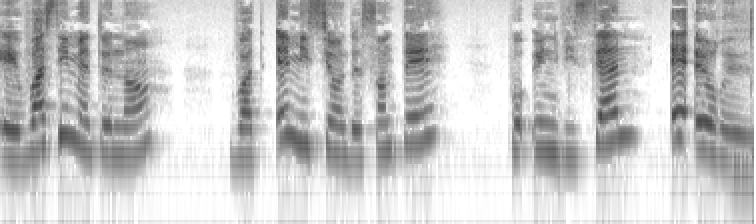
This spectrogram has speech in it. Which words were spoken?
Et voici maintenant votre émission de santé pour une vie saine et heureuse.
